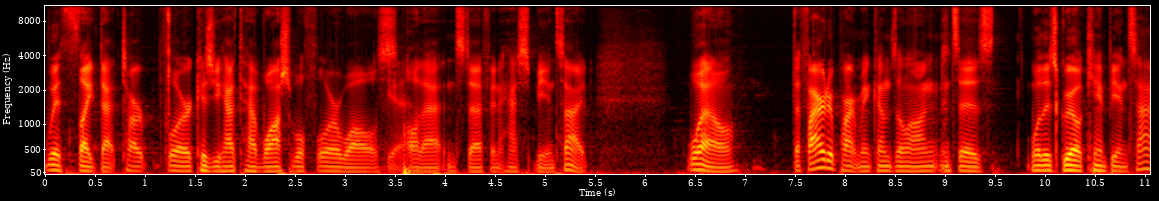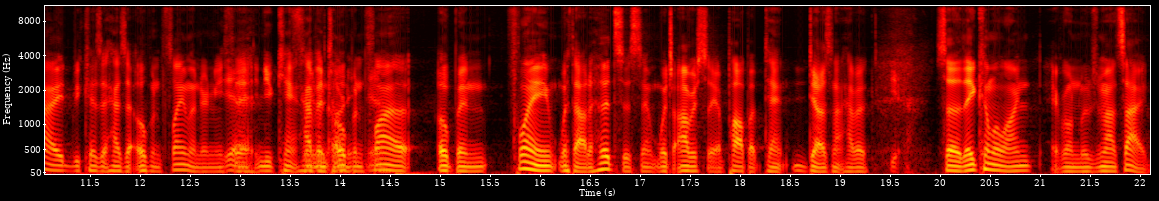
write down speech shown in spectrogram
With like that tarp floor because you have to have washable floor walls, Yeah. all that and stuff, and it has to be inside. Well, the fire department comes along and says, "Well, this grill can't be inside because it has an open flame underneath Yeah. it, and you can't Flame have an open yeah. open flame without a hood system, which obviously a pop-up tent does not have a." Yeah. So they come along, everyone moves them outside.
